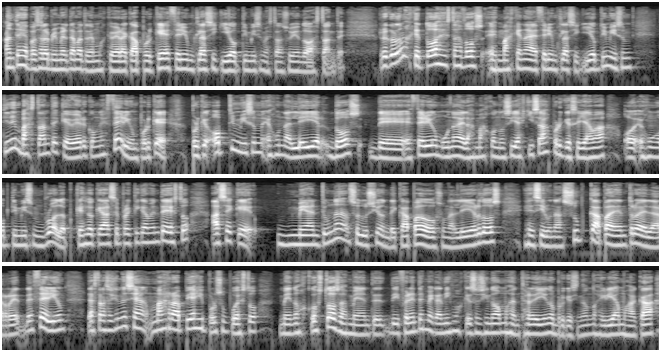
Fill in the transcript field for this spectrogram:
antes de pasar al primer tema, tenemos que ver acá por qué Ethereum Classic y Optimism están subiendo bastante. Recordemos que todas estas dos, es más que nada Ethereum Classic y Optimism, tienen bastante que ver con Ethereum. ¿Por qué? Porque Optimism es una layer 2 de Ethereum, una de las más conocidas quizás porque se llama, es un Optimism Rollup. ¿Qué es lo que hace prácticamente esto? Hace que mediante una solución de capa 2, una layer 2, es decir, una subcapa dentro de la red de Ethereum, las transacciones sean más rápidas y por supuesto menos costosas mediante diferentes mecanismos que eso sí no vamos a entrar de lleno porque si no nos iríamos acá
